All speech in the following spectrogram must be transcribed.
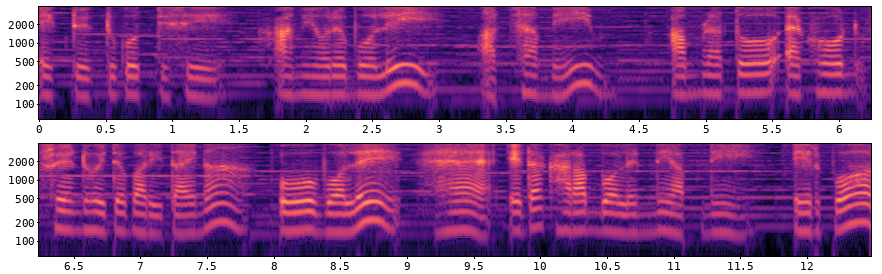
একটু একটু করতেছি। আমি ওরে বলি আচ্ছা মিম, আমরা তো এখন ফ্রেন্ড হইতে পারি, তাই না? ও বলে হ্যাঁ এটা খারাপ বলেননি আপনি। এরপর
